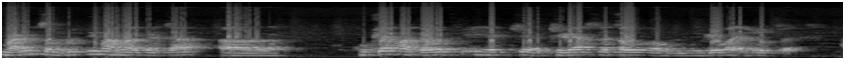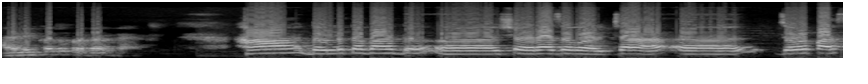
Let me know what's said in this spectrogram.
मॅडम समृद्धी महामार्गाच्या कुठल्या भागावरती हे खि- खिळे असल्याचा व्हिडिओ व्हायरल होतोय. आणि नेमका तो प्रकार काय? हा दौलताबाद शहराजवळच्या जवळपास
